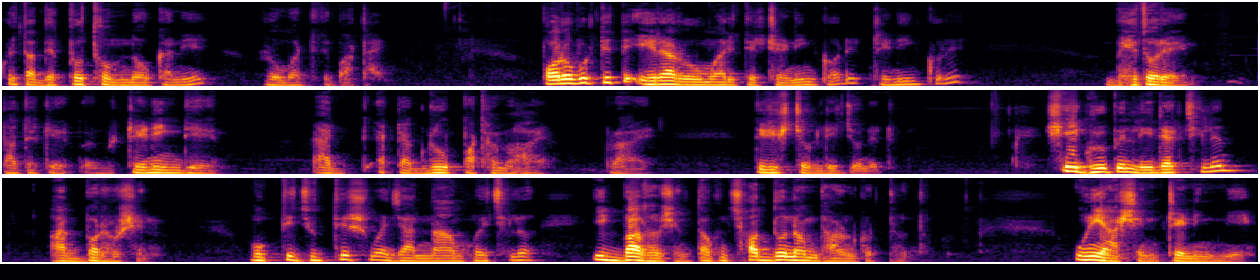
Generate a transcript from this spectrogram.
করে তাদের প্রথম নৌকা নিয়ে রৌমাটিতে পাঠায়। পরবর্তীতে এরা রৌমারিতে ট্রেনিং করে ট্রেনিং করে ভেতরে তাদেরকে ট্রেনিং দিয়ে এক- একটা গ্রুপ পাঠানো হয় প্রায় তিরিশ চল্লিশ জনের। সেই গ্রুপের লিডার ছিলেন আকবর হোসেন। মুক্তিযুদ্ধের সময় যার নাম হয়েছিল ইকবাল হোসেন, তখন ছদ্মনাম ধারণ করতে হতো। উনি আসেন ট্রেনিং নিয়ে।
